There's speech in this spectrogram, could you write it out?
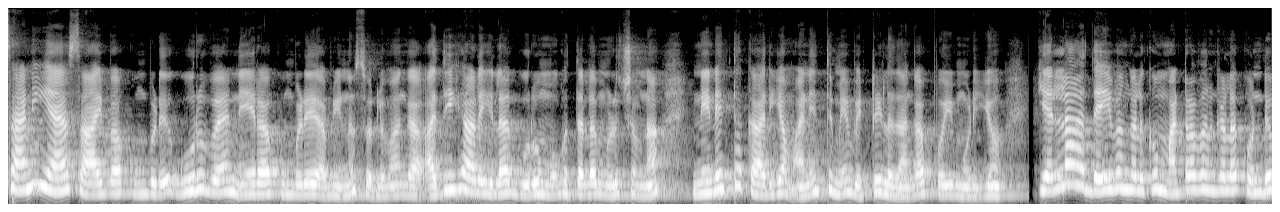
சனியை சாய்பா கும்பிடு குருவை நேராக கும்பிடு அப்படின்னு சொல்லுவாங்க. அதிகாலையில் குரு முகத்தில் முழிச்சோம்னா நினைத்த காரியம் அனைத்துமே வெற்றியில் தாங்க போய் முடியும். எல்லா தெய்வங்களுக்கும் மற்றவர்களை கொண்டு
